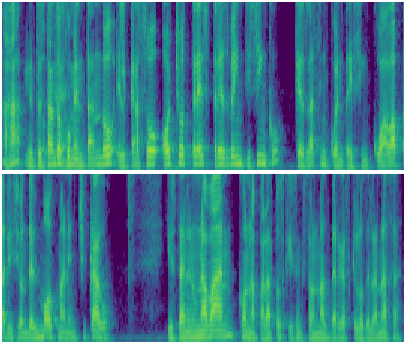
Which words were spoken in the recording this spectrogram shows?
Ajá. Y entonces están documentando el caso 83325, que es la 55 aparición del Mothman en Chicago. Y están en una van con aparatos que dicen que son más vergas que los de la NASA.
